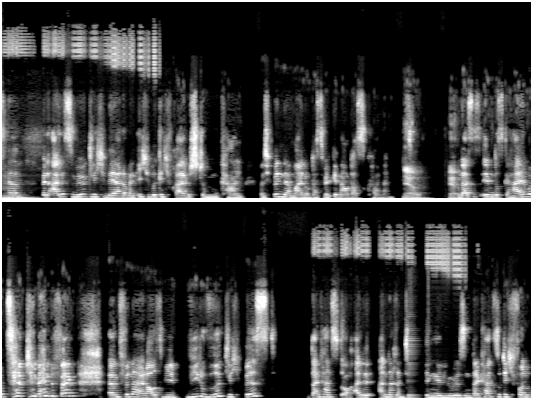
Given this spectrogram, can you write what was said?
Mhm. Ähm, wenn alles möglich wäre, wenn ich wirklich frei bestimmen kann. Und ich bin der Meinung, dass wir genau das können. Ja. So. Ja. Und das ist eben das Geheimrezept im Endeffekt. Ähm, finde heraus, wie, wie du wirklich bist. Dann kannst du auch alle anderen Dinge lösen. Dann kannst du dich von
